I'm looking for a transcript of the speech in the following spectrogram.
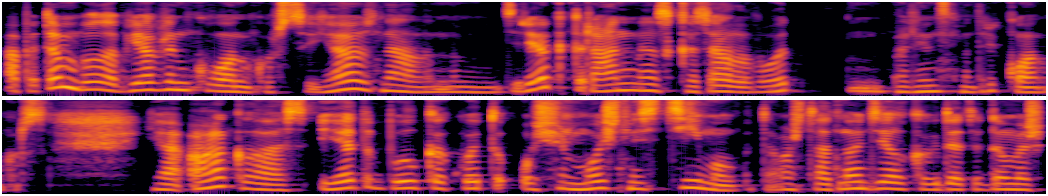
а потом был объявлен конкурс. И я узнала, ну, мне директор Анна сказала, вот Полин, смотри конкурс. Я, а, класс. И это был какой-то очень мощный стимул, потому что одно дело, когда ты думаешь,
